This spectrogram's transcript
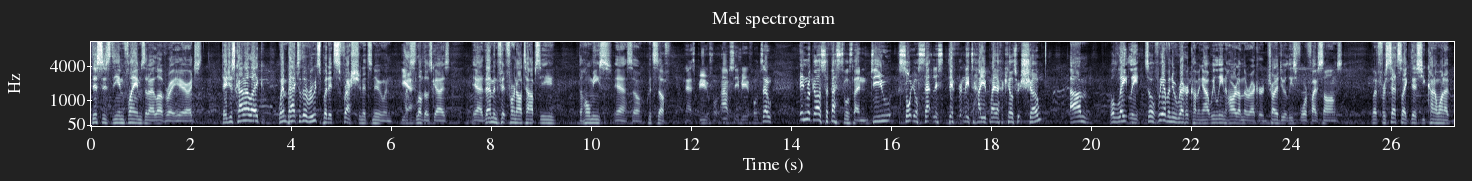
this is the In Flames that I love right here. I just they just kind of like went back to their roots, but it's fresh and it's new, and I just love those guys. Yeah, them and Fit for an Autopsy, the homies. Yeah, so good stuff. That's beautiful. Absolutely beautiful. So, in regards to festivals, then, do you sort your set list differently to how you play like a Killswitch show? Um, well, lately, so if we have a new record coming out, we lean hard on the record, try to do at least four or five songs. But for sets like this, you kind of want to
